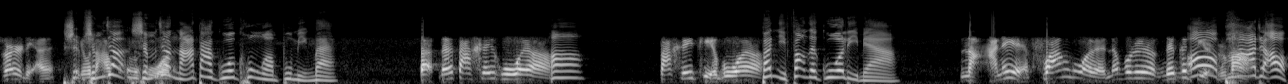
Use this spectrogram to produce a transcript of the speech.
十二点，什什么叫什么叫拿大锅空啊？不明白那那大黑锅呀，啊？大黑铁锅呀，把你放在锅里面啊？哪呢？翻过来，那不是那个底哦，儿吗？趴着哦，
